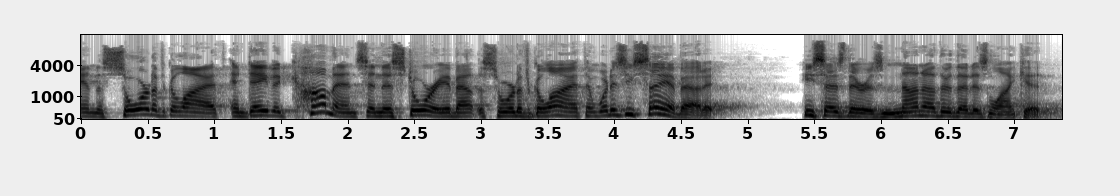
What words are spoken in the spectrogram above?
and the sword of Goliath. And David comments in this story about the sword of Goliath. And what does he say about it? He says, There is none other that is like it.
